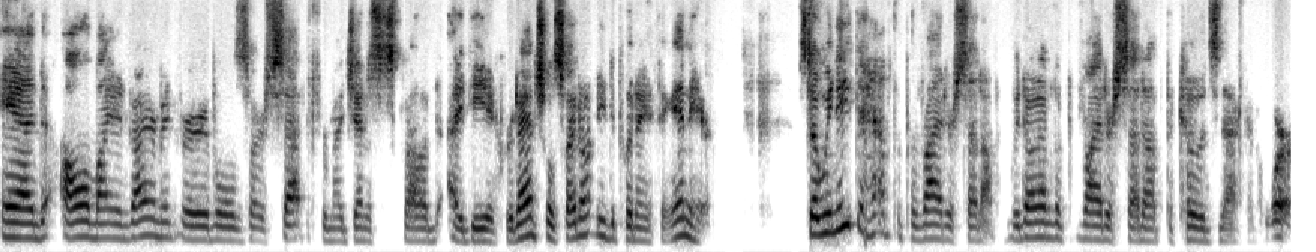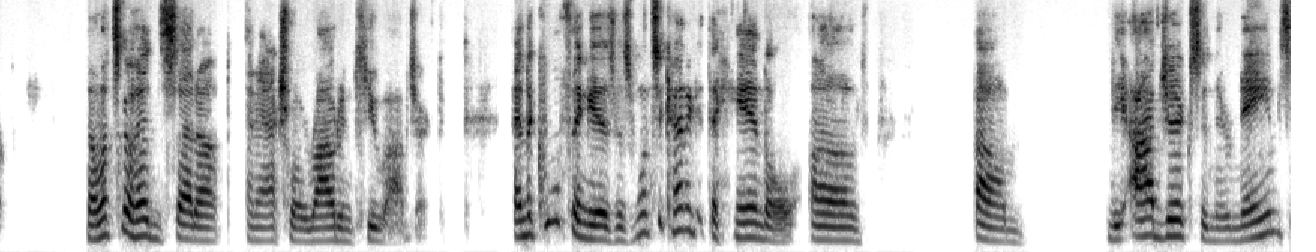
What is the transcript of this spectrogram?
and all my environment variables are set for my Genesys Cloud ID and credentials, so I don't need to put anything in here. So we need to have the provider set up. If we don't have the provider set up, the code's not going to work. Now let's go ahead and set up an actual route and queue object. And the cool thing is, is once you kind of get the handle of um, the objects and their names,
